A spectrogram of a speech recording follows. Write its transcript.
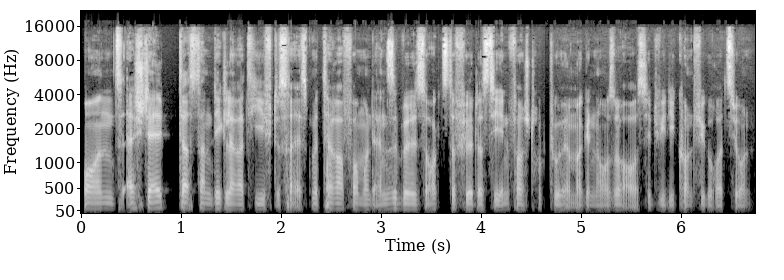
Und erstellt das dann deklarativ, das heißt mit Terraform und Ansible sorgt es dafür, dass die Infrastruktur immer genauso aussieht wie die Konfiguration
